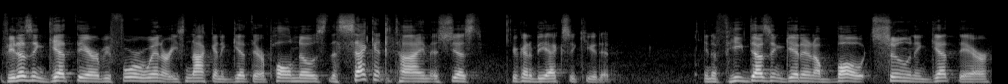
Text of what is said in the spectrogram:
if he doesn't get there before winter, he's not going to get there. Paul knows the second time it's just you're going to be executed. And if he doesn't get in a boat soon and get there,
